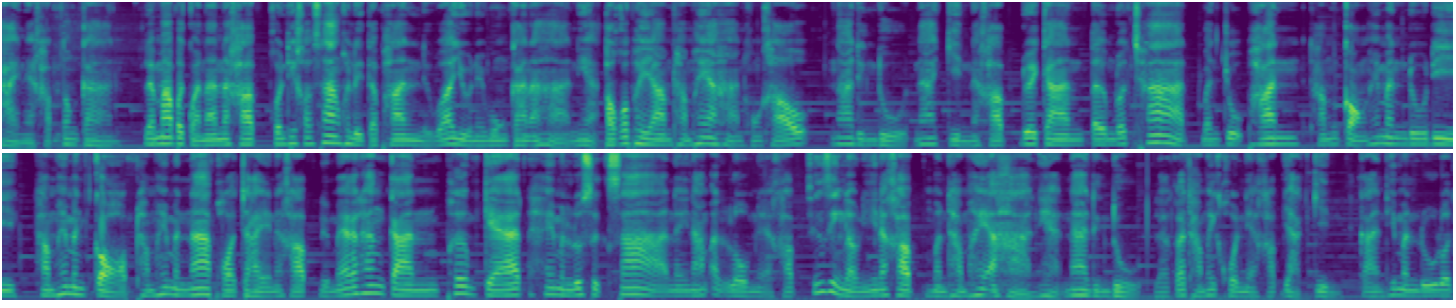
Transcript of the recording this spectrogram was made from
กายเนี่ยครับต้องการ และมากไปกว่านั้นนะครับ คนที่เขาสร้างผลิตภัณฑ์ หรือว่าอยู่ในวงการอาหารเนี่ยเขาก็พยายามทำให้อาหารของเขา น่าดึงดูดน่ากินนะครับ ด้วยการเติมรสชาติ บรรจุภัณฑ์ทำกล่องให้มันดูดีทำให้มันกรอบทำให้มันน่าพอใจนะครับ หรือแม้กระทั่งการเพิ่มแก๊สให้มันรู้สึกซ่าในน้ำอัดลมเนี่ยครับ ซึ่งสิ่งเหล่านี้นะครับ มันทำให้อาหารเนี่ยน่าดึงดูดแล้วก็ทำให้คนเนี่ยครับอยากกิน การที่มันรู้รส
